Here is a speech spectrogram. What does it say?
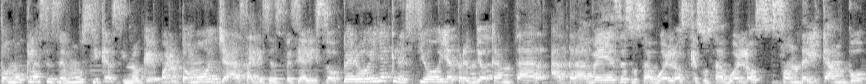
tomó clases de música, sino que, bueno, tomó ya hasta que se especializó, pero ella creció y aprendió a cantar a través de sus abuelos, que sus abuelos son del campo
